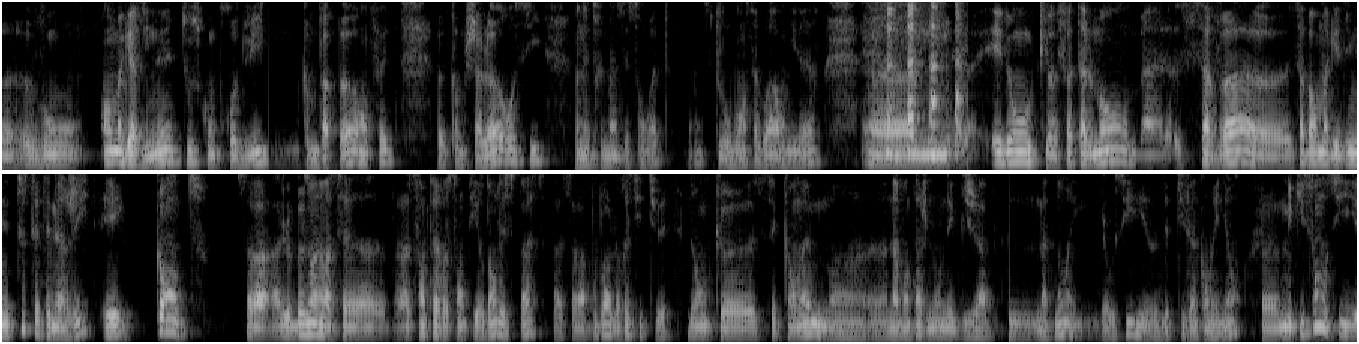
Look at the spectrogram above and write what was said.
euh, vont emmagasiner tout ce qu'on produit comme vapeur en fait, euh, comme chaleur aussi. Un être humain, c'est 100 watts, hein, c'est toujours bon à savoir en hiver. Euh, et donc, fatalement, ben, ça, va, ça va emmagasiner toute cette énergie. Et quand ça va, le besoin va, s'en faire ressentir dans l'espace, bah, ça va pouvoir le restituer. Donc euh, c'est quand même un, avantage non négligeable. Maintenant, il y a aussi euh, des petits inconvénients, euh, mais qui sont aussi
